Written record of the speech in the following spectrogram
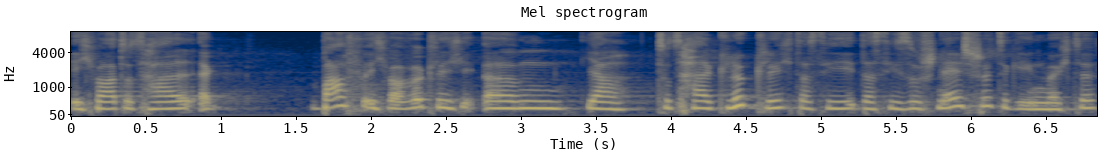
Ich war total baff, ich war wirklich ähm, ja, total glücklich, dass sie, dass sie so schnell Schritte gehen möchte.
